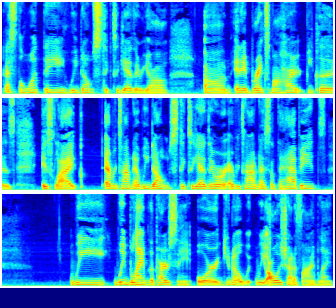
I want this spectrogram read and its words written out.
That's the one thing. We don't stick together, y'all. Um, and it breaks my heart because it's like every time that we don't stick together or every time that something happens, we we blame the person or you know we always try to find blame.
